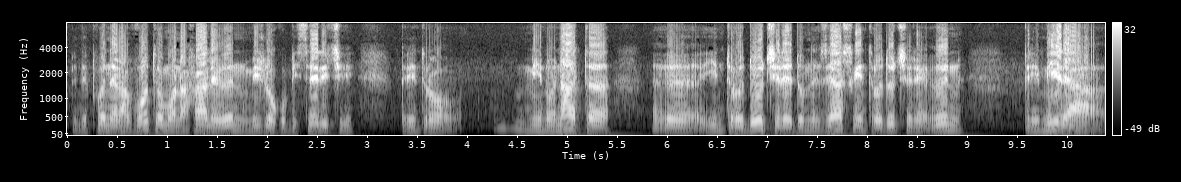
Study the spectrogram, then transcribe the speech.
depunerea votului monahale în mijlocul bisericii, printr-o minunată uh, introducere dumnezească, introducere în primirea,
